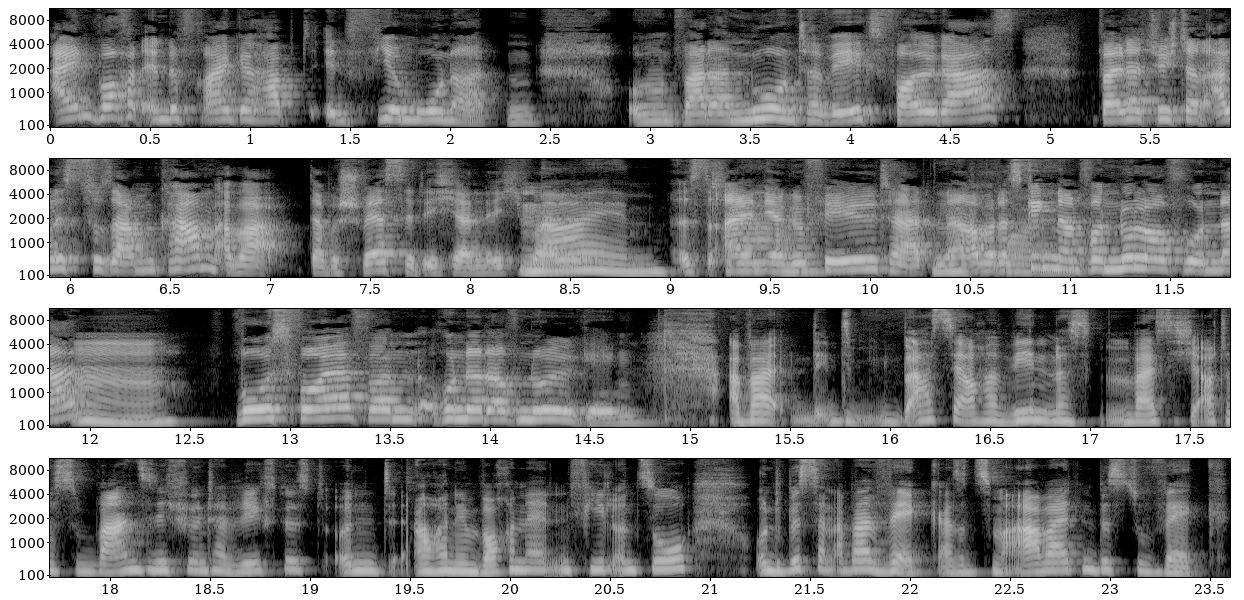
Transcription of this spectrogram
ein Wochenende frei gehabt in vier Monaten und war dann nur unterwegs, Vollgas weil natürlich dann alles zusammenkam, aber da beschwerst du dich ja nicht, weil Nein, es klar. ein Jahr gefehlt hat. Ne? Ja, aber das ging dann von 0 auf 100. Mm wo es vorher von 100 auf 0 ging. Aber du hast ja auch erwähnt, das weiß ich auch, dass du wahnsinnig viel unterwegs bist und auch an den Wochenenden viel und so. Und du bist dann aber weg. Also zum Arbeiten bist du weg.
